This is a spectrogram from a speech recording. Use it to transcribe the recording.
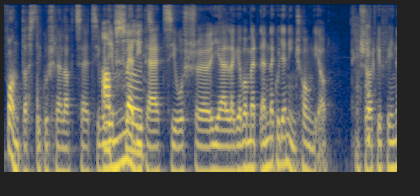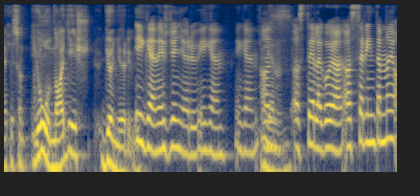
fantasztikus relaxáció, vagy egy meditációs jellege van, mert ennek ugye nincs hangja a sarki fénynek, viszont jó nagy és gyönyörű. Igen, és gyönyörű, igen, igen. Az, Igen. az tényleg olyan, az szerintem nagyon,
